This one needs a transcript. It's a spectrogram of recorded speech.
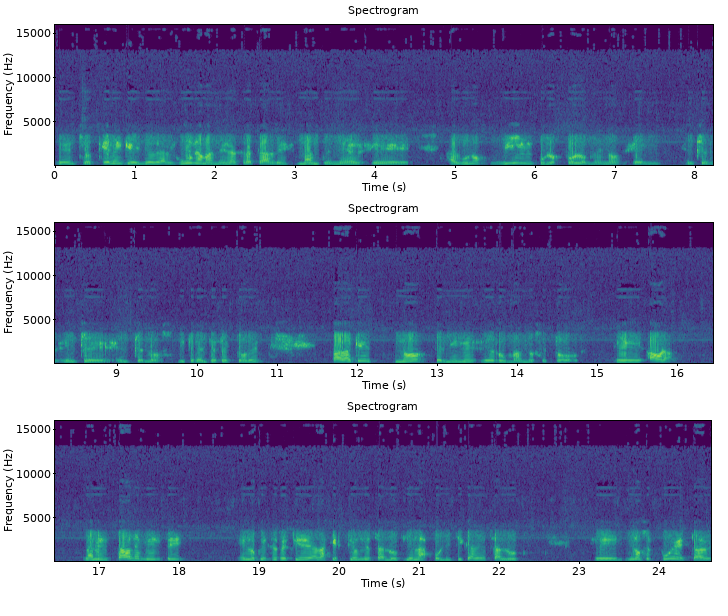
dentro, tienen que ellos de alguna manera tratar de mantener eh, algunos vínculos por lo menos entre, entre, entre los diferentes sectores para que no termine derrumbándose todo. Eh, ahora, lamentablemente en lo que se refiere a la gestión de salud y en las políticas de salud, eh, no se puede estar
